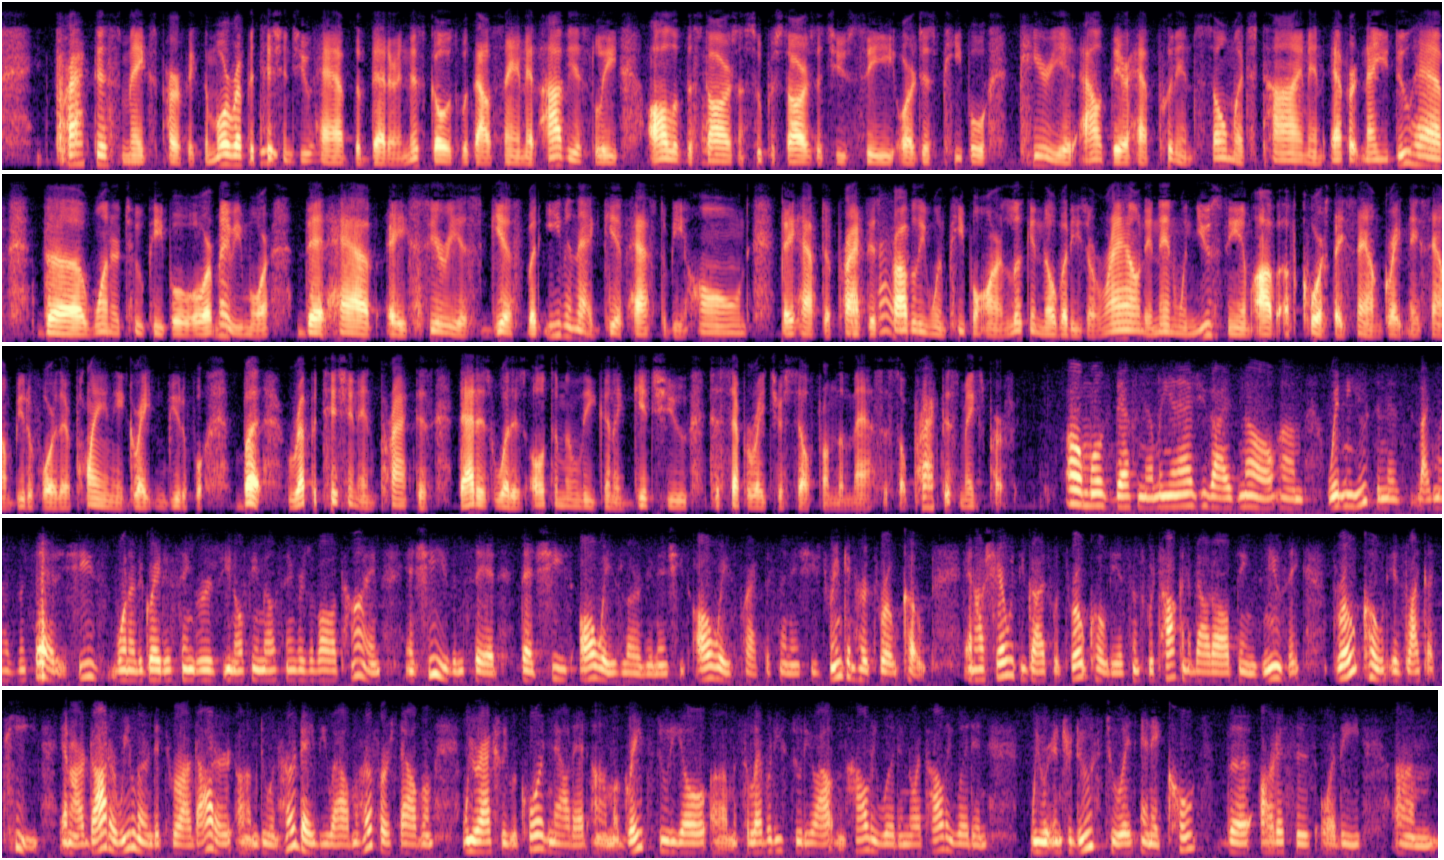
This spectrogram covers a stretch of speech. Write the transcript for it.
practice makes perfect. The more repetitions you have, the better. And this goes without saying that obviously all of the stars and superstars that you see, or just people, period, out there have put in so much time and effort. Now, you do have the one or two people, or maybe more, that have a serious gift, but even that gift has to be honed. They have to practice. right. Probably when people aren't looking, nobody's around. And then when you see them, of, of course, they sound great and they sound beautiful, or they're playing it great and beautiful. But repetition and practice, that is what is ultimately going to get you to separate yourself from the masses. So practice makes perfect. Oh, most definitely. And as you guys know, um, Whitney Houston is, like my husband said, she's one of the greatest singers, you know, female singers of all time. And she even said that she's always learning and she's always practicing and she's drinking her throat coat. And I'll share with you guys what throat coat is since we're talking about all things music. Throat coat is like a tea. And our daughter, we learned it through our daughter um, doing her debut album, her first album. We were actually recording out at um, a great studio, um, a celebrity studio out in Hollywood, in North Hollywood. And we were introduced to it, and it coats the artist's or the um,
